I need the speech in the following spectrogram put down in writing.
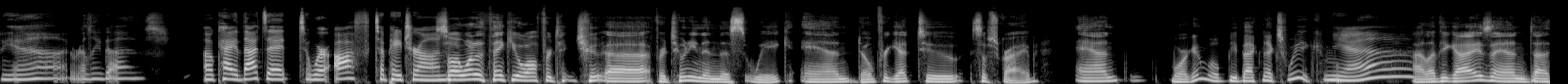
Yeah, it really does. Okay, that's it. We're off to Patreon. So I want to thank you all for t- uh, for tuning in this week, and don't forget to subscribe. And Morgan, we'll be back next week. yeah. I love you guys, and uh,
